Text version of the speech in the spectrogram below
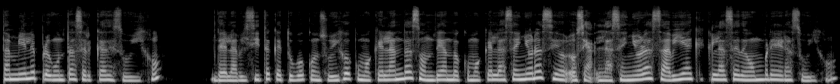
También le pregunta acerca de su hijo de la visita que tuvo con su hijo, como que él anda sondeando, como que la señora, o sea, la señora sabía qué clase de hombre era su hijo.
